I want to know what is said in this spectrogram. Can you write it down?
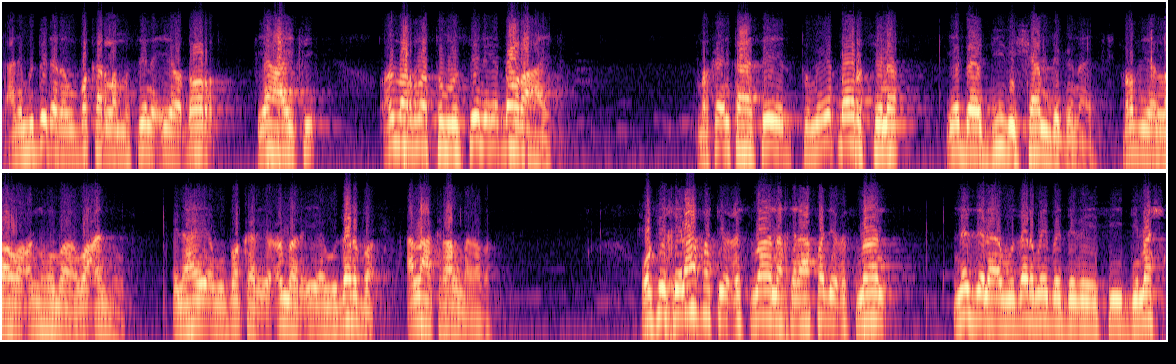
yani muddo dheer abubakar lamasina iyo dhowr yahayti cumarna tumusina iyo dhowr ahayti marka intaasi tumi dhowr sina iyo baadiyadii shaam deganaay radia allahu canhuma wa canhu ilaahay abubakar iyo cumar iyo abudarba allaha karaal naqda wa fii khilaafati cuhmaana khilaafadii cuhmaan nazla abu dar mayba degay fii dimashq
